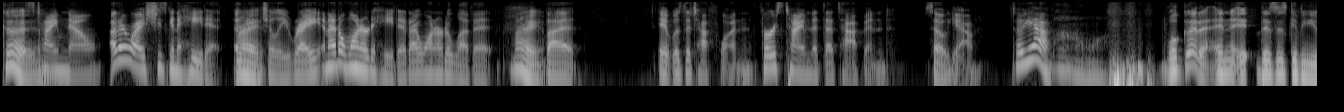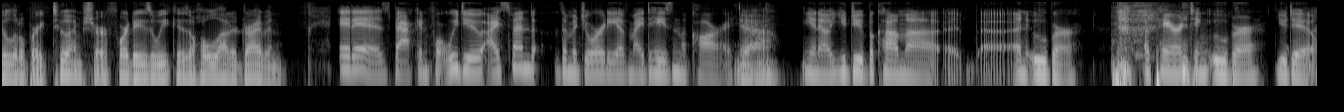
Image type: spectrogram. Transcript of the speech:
Good. it's time now. Otherwise, she's going to hate it Right. eventually, right. And I don't want her to hate it. I want her to love it. Right. But it was a tough one. First time that that's happened. So yeah. So yeah. Wow. well, good. And it, this is giving you a little break too, I'm sure. Four days a week is a whole lot of driving. It is back and forth. We do. I spend the majority of my days in the car. I think. Yeah. You know, you do become a, a an Uber, a parenting Uber. You do,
